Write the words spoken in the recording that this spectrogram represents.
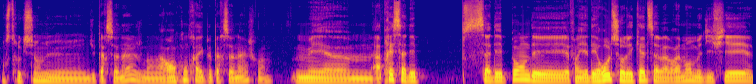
construction du, personnage, dans la rencontre avec le personnage. Mais euh, après, ça, dé ça dépend des. Enfin, il y a des rôles sur lesquels ça va vraiment modifier euh,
